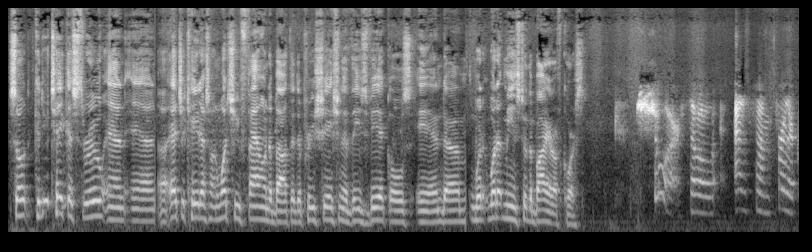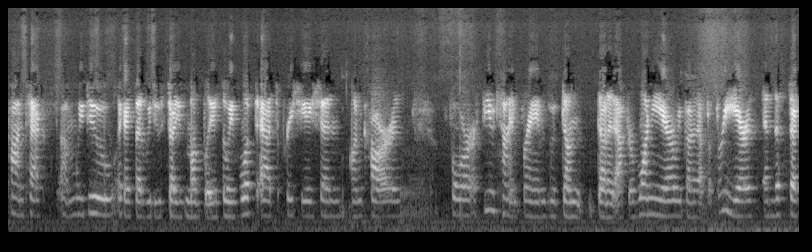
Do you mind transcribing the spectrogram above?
So, could you take us through and and uh, educate us on what you found about the depreciation of these vehicles and um, what what it means to the buyer, of course? Sure. So, as some further context, um, we do, like I said, we do studies monthly. So, we've looked at depreciation on cars for a few time frames. We've done done it after one year. We've done it after three years, and this study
